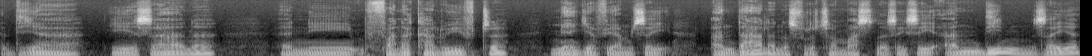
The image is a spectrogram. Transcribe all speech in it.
dia ezahana ny mifanakalo hevitra miainga avy amin'izay andalana soratra masina izay, izay andininy izay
